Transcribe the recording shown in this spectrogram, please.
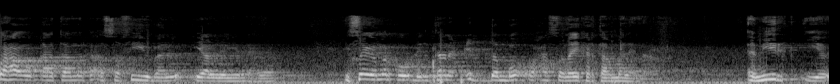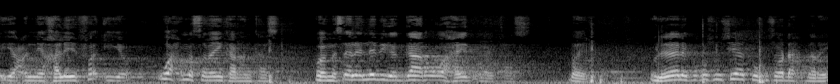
waxa uu qaataa marka asafiyu baa yaa la yidhaahdaa isaga markuu dhintana cid dambe waxa samayn kartaa malena amiir iyo yacnii khaliifo iyo wax ma samayn karaan taas. Waa mas'ale nebiga gaar u ahayd ay taas. Ayb. Walidaalika khusuusiyaadkuu ku soo dhex daray.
